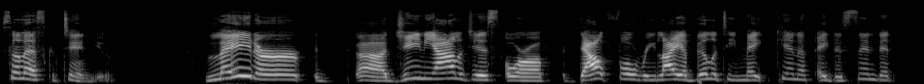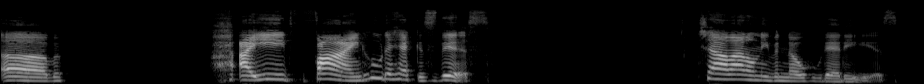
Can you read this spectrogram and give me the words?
So let's continue. Later, uh, genealogists or of doubtful reliability make Kenneth a descendant of Aid Find. Who the heck is this? Child, I don't even know who that is.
